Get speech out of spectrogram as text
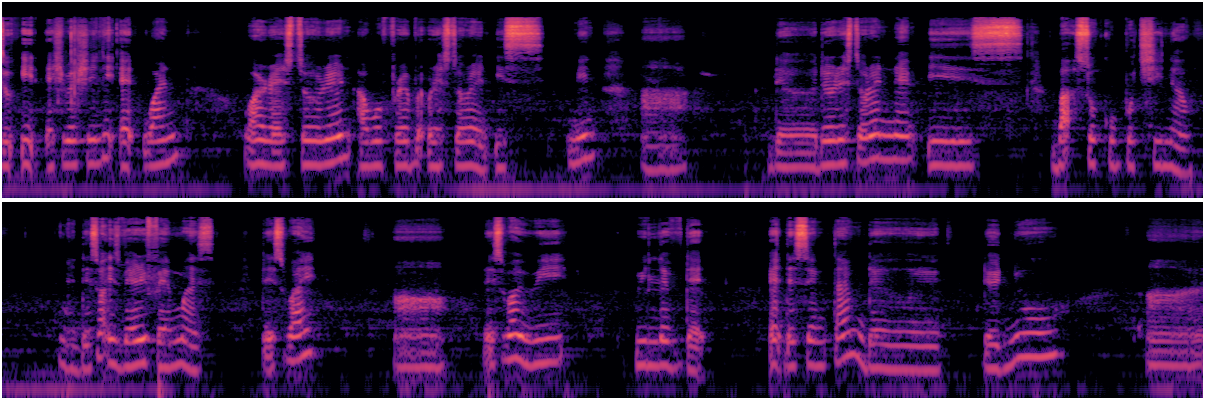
to eat especially at one one restaurant our favorite restaurant is mean uh, the the restaurant name is Bakso Cupuccino. And that's why it's very famous. That's why uh, that's why we we love that. At the same time the the new uh,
